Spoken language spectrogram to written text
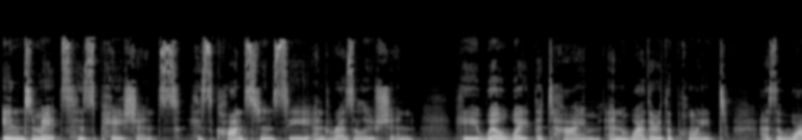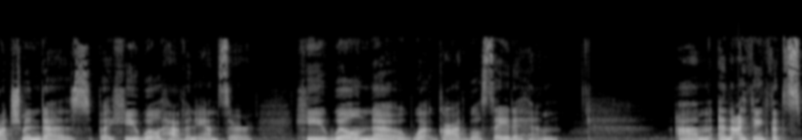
intimates his patience, his constancy, and resolution He will wait the time and weather the point as a watchman does, but he will have an answer. He will know what God will say to him. Um, and I think that's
